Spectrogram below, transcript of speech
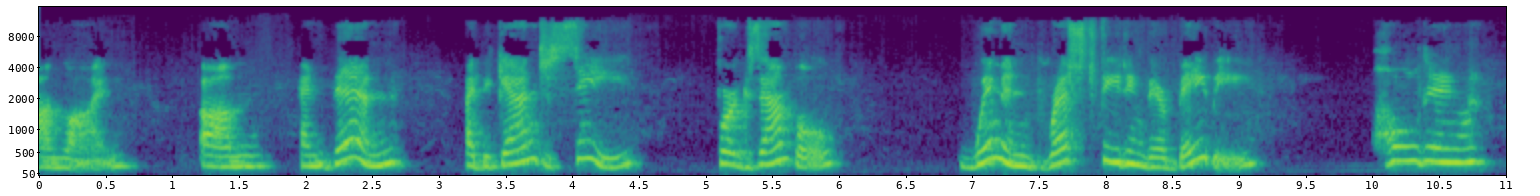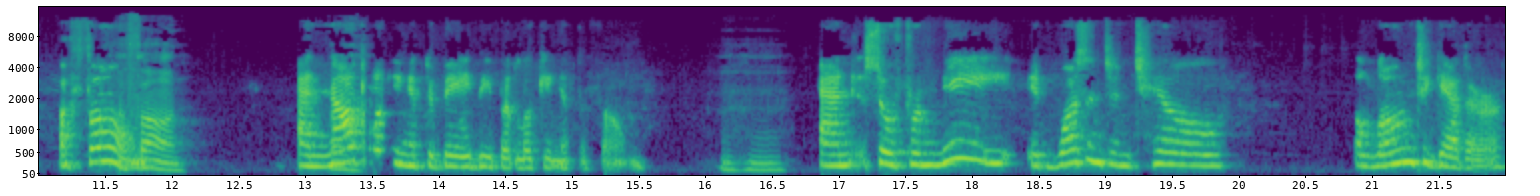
online, um, and then I began to see, for example, women breastfeeding their baby holding a phone. A phone. And not looking at the baby, but looking at the phone. Mm-hmm. And so for me, it wasn't until Alone Together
